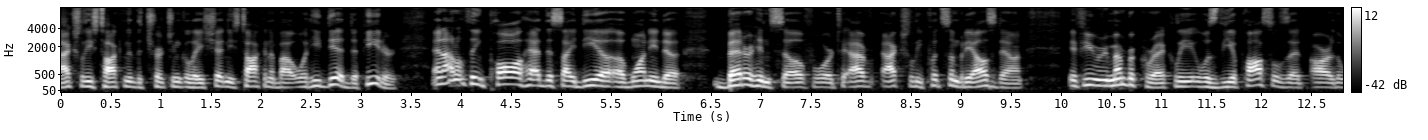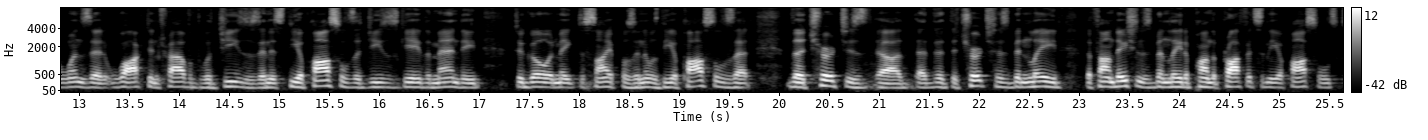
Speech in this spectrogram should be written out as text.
Actually, he's talking to the church in Galatia, and he's talking about what he did to Peter. And I don't think Paul had this idea of wanting to better himself or to actually put somebody else down. If you remember correctly, it was the apostles that are the ones that walked and traveled with Jesus, and it's the apostles that Jesus gave the mandate to go and make disciples. And it was the apostles that the church is uh, that the church has been laid, the foundation has been laid upon the prophets and the apostles.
